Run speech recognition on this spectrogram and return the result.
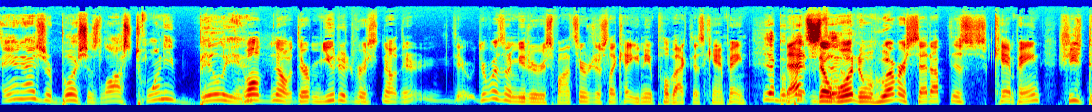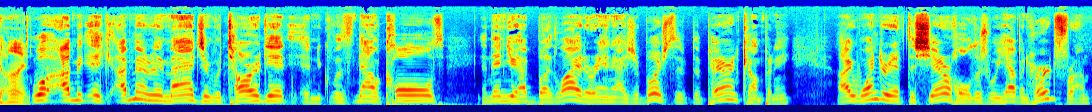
Anheuser Busch has lost twenty billion. well, no, they're muted. Res- no, there, there there wasn't a muted response. They were just like, hey, you need to pull back this campaign. Yeah, but- that but still- the one whoever set up this campaign, she's done. Well, I mean, I'm going to imagine with Target and with now Kohl's, and then you have Bud Light or Anheuser Busch, the, the parent company. I wonder if the shareholders we haven't heard from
